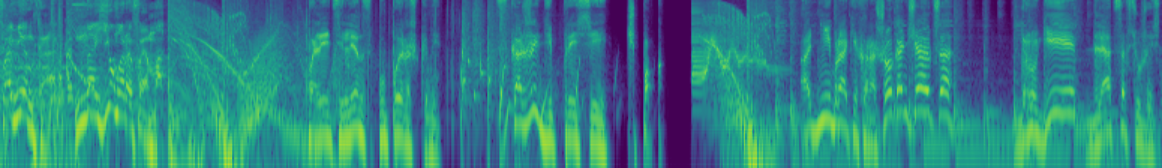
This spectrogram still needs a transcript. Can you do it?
Фоменко на Юмор ФМ. Полиэтилен с пупырышками. Скажи депрессии чпок. Одни браки хорошо кончаются, другие длятся всю жизнь.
